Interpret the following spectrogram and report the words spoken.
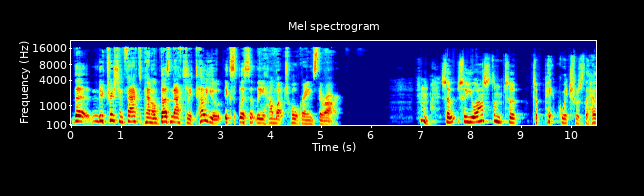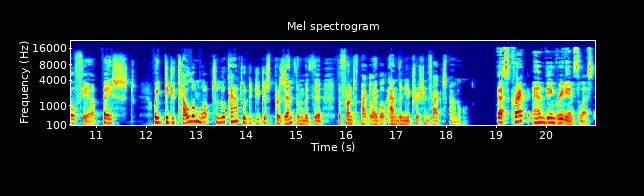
the nutrition facts panel doesn't actually tell you explicitly how much whole grains there are. Hmm. So, so you asked them to, to pick which was the healthier based. Wait, did you tell them what to look at or did you just present them with the, the front of pack label and the nutrition facts panel? That's correct. And the ingredients list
